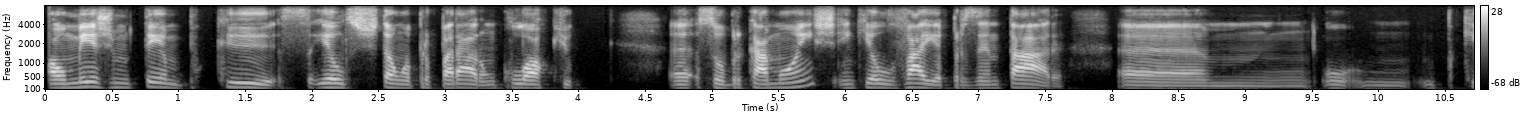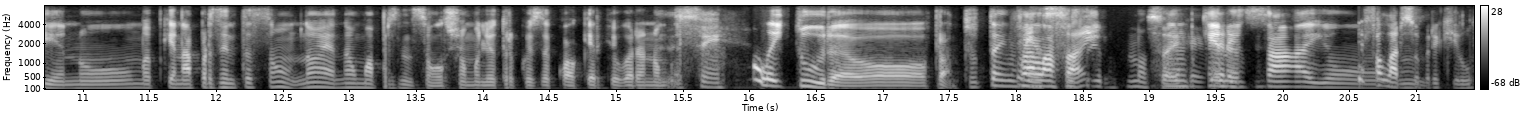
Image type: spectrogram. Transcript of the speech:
ao mesmo tempo que eles estão a preparar um colóquio uh, sobre Camões, em que ele vai apresentar um, um pequeno, uma pequena apresentação, não é, não uma apresentação, eles chamam-lhe outra coisa qualquer que agora não Sim. Uma leitura, ou pronto, tem, vai lá fazer não sei, um pequeno era... ensaio. Vai falar sobre aquilo.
